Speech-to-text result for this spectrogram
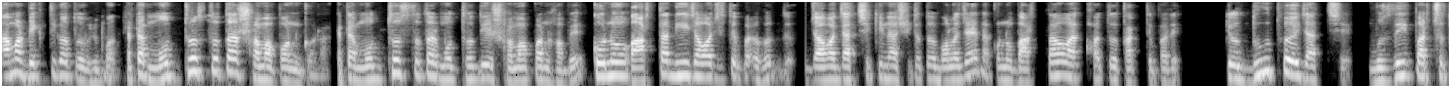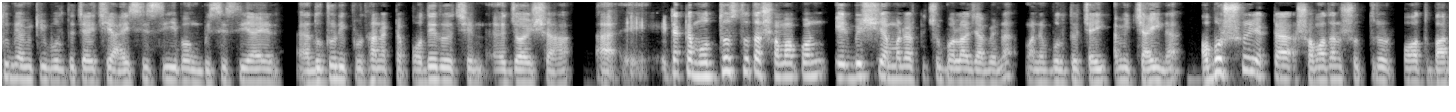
আমার ব্যক্তিগত অভিমত, একটা মধ্যস্থতার সমাপন করা। একটা মধ্যস্থতার মধ্য দিয়ে সমাপন হবে। কোনো বার্তা নিয়ে যাওয়া যেতে যাওয়া যাচ্ছে কিনা সেটা তো বলা যায় না। কোনো বার্তাও হয়তো থাকতে পারে। কেউ দূত হয়ে যাচ্ছে। বুঝতেই পারছ তুমি আমি কি বলতে চাইছি? আইসিসি এবং বিসিসিআই এর দুটোরই প্রধান একটা পদে রয়েছেন জয় শাহ এটা একটা মধ্যস্থতা সমাপন, এর বেশি আমার আর কিছু বলা যাবে না। মানে বলতে চাই, আমি চাই না। অবশ্যই একটা সমাধান সূত্রর পথ বার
